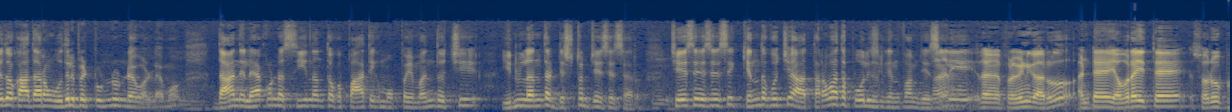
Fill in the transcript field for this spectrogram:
ఏదో ఒక ఆధారం వదిలిపెట్టి ఉండి ఉండేవాళ్ళేమో. దాన్ని లేకుండా సీన్ అంతా ఒక పాతిక ముప్పై మంది వచ్చి ఇల్లంతా డిస్టర్బ్ చేసేశారు. చేసేసేసి కిందకు వచ్చి ఆ తర్వాత పోలీసులకు ఇన్ఫార్మ్ చేశారు. ప్రవీణ్ గారు అంటే ఎవరైతే స్వరూప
